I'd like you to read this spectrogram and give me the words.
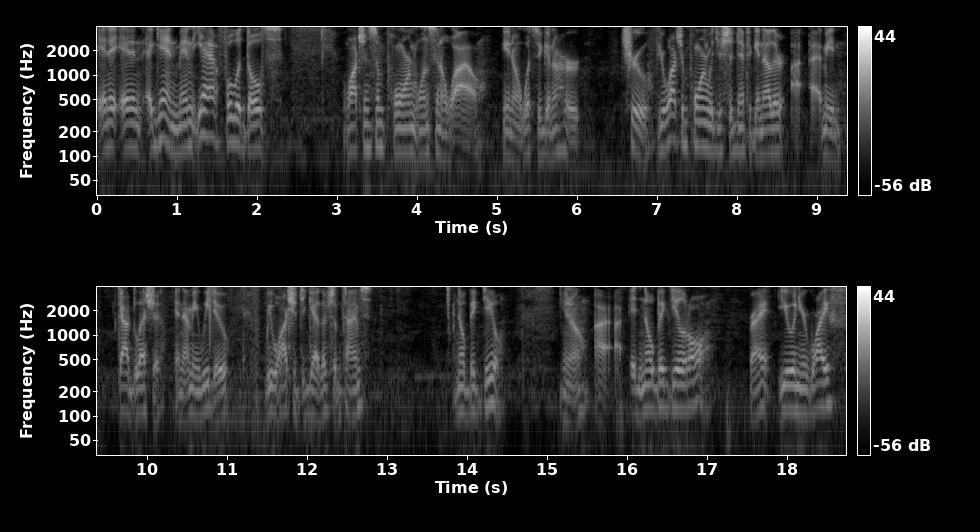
and and again, man, yeah, full adults watching some porn once in a while. You know, what's it gonna hurt? True. If you're watching porn with your significant other, I, I mean, God bless you. And I mean, we do. We watch it together sometimes. No big deal. You know, I, I, it, no big deal at all, right? You and your wife,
